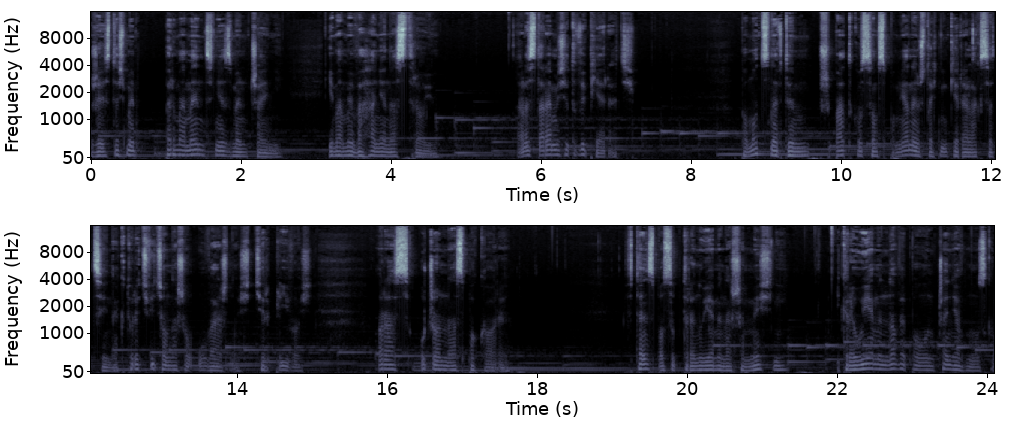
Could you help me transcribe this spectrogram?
że jesteśmy permanentnie zmęczeni i mamy wahania nastroju, ale staramy się to wypierać. Pomocne w tym przypadku są wspomniane już techniki relaksacyjne, które ćwiczą naszą uważność, cierpliwość oraz uczą nas pokory. W ten sposób trenujemy nasze myśli i kreujemy nowe połączenia w mózgu,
